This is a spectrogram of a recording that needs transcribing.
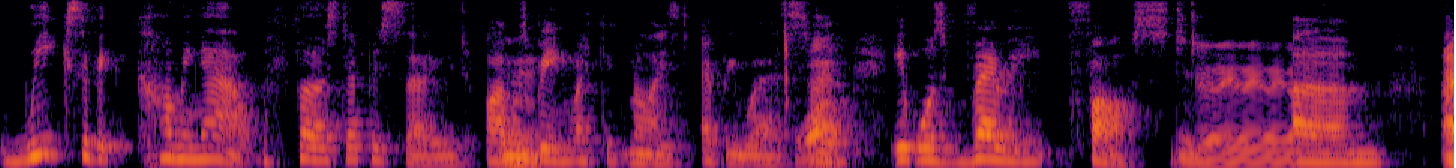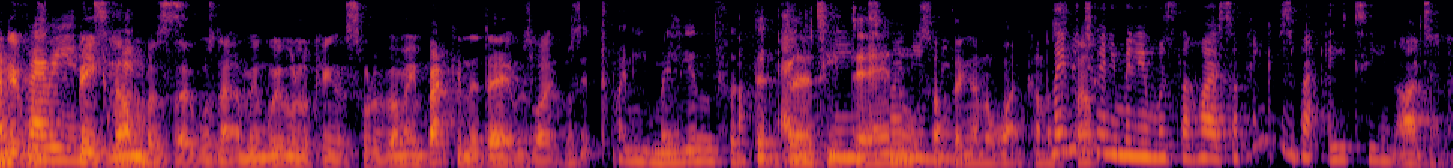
weeks of it coming out, the first episode, I was being recognised everywhere. So. Wow. it was very fast. Yeah, yeah, yeah, yeah. Um, and it was big intense. numbers, though, wasn't it? I mean, we were looking at sort of. I mean, back in the day, it was like, was it 20 million for the Dirty 18, Den or something and all that kind of stuff? Maybe 20 million was the highest. I think it was about 18. I don't know.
